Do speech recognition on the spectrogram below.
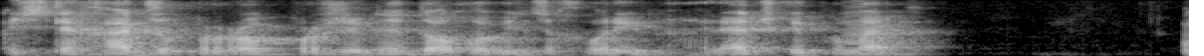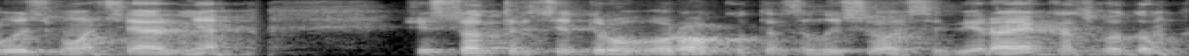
Після хаджу пророк прожив недовго, він захворів на гарячку і помер 8 червня 632 року та залишилася віра, яка згодом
